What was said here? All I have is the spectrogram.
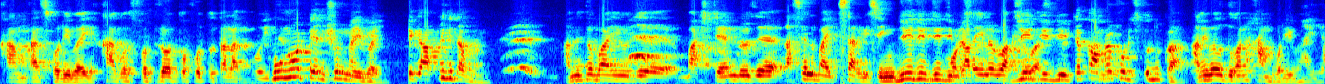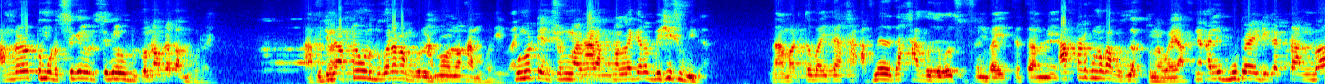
কাম কাজ করি ভাই। কাগজপত্র তো কতটা লাগবে কোনো টেনশন নাই ভাই। ঠিক আপনি কি তা আমি তো ভাই ওই যে বাস স্ট্যান্ড ওই যে রাসেল বাইক সার্ভিসিং জি জি জি জি জি জি জি এটা তো আমরা পরিচিত দোকান আমি ভাই দোকানে কাম করি ভাই। আমরা তো মোটরসাইকেল মোটরসাইকেল দোকানে আমরা কাম করাই। আপনি আপনি ওর দোকানে কাম করেন। আমি অন্য কাম করি ভাই। কোনো টেনশন নাই ভাই আপনার লাগে আরও বেশি সুবিধা। না, আমার তো ভাই তা- আপনি যেটা কাগজ শুনছেন ভাই এটা তো আমি আপনার কোনো কাগজ লাগতো না ভাই আপনি খালি ভোটার আইডি কার্ডটা আনবা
